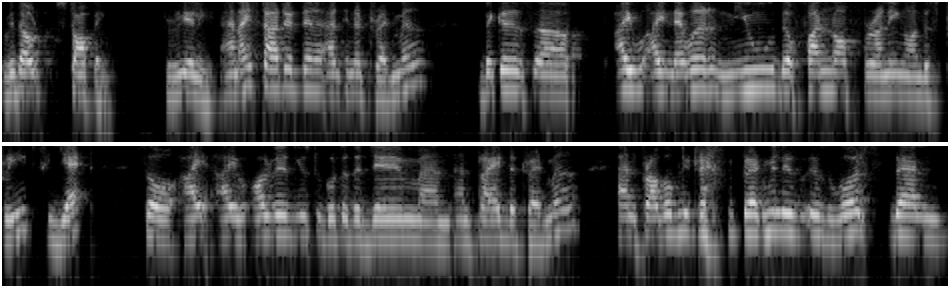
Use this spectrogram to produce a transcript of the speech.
without stopping really. And i started in a, in a treadmill because uh, i i never knew the fun of running on the streets yet. So i i always used to go to the gym and and tried the treadmill. And probably tre- treadmill is is worse than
